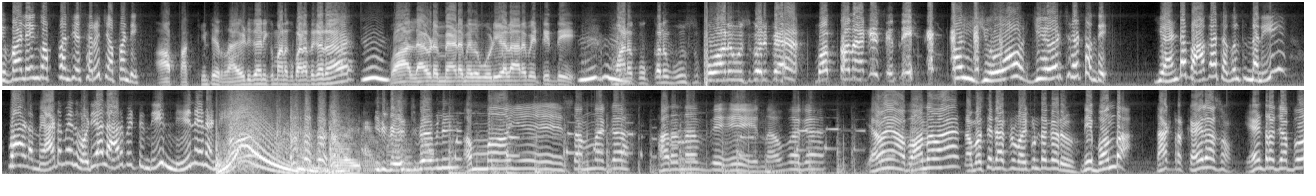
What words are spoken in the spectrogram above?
ఇవాళ ఏం గొప్ప పని చేశారో చెప్పండి. ఆ పక్కింటి రాయుడు గానికి మనకు పడదు కదా. వాళ్ళ ఆవిడ మేడ మీద ఒడియాలు ఆరబెట్టింది. మన కుక్కను ఊసుకోవాలి ఊసుకొని మొత్తం నాకేసింది. అయ్యో ఏడ్చినట్టుంది. ఎండ బాగా తగులుతుందని వాళ్ళ మేడ మీద ఒడియాలు ఆరబెట్టింది నేనేనండి. ఇది వేస్ట్ ఫ్యామిలీ. అమ్మాయే సన్నగా అరనవ్వే నవ్వగా. ఏమయ్యా బాగున్నావా? నమస్తే డాక్టర్ వైకుంఠం గారు. నీ బొంద డాక్టర్ కైలాసం. ఏంట్రా జబ్బు?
